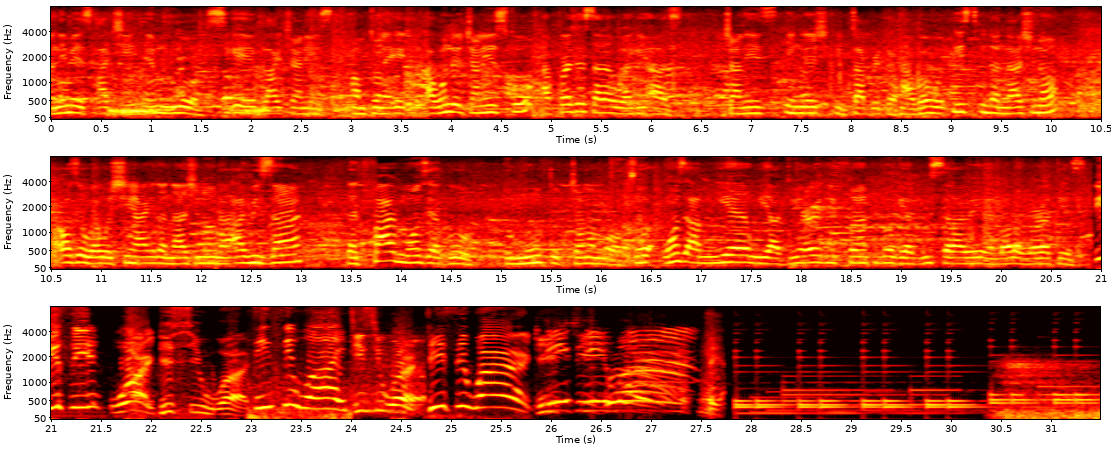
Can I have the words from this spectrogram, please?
My name is Archie M. Duo, CKA Black Chinese. I'm 28. I went to Chinese school. I first started working as Chinese English interpreter. I work with East International. I also work with Shanghai International. Now I resigned like five months ago to move to China Mall. So once I'm here, we are doing everything fun. People get good salary and a lot of royalties. DC World. DC World. DC World. DC World. DC World. DC word.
